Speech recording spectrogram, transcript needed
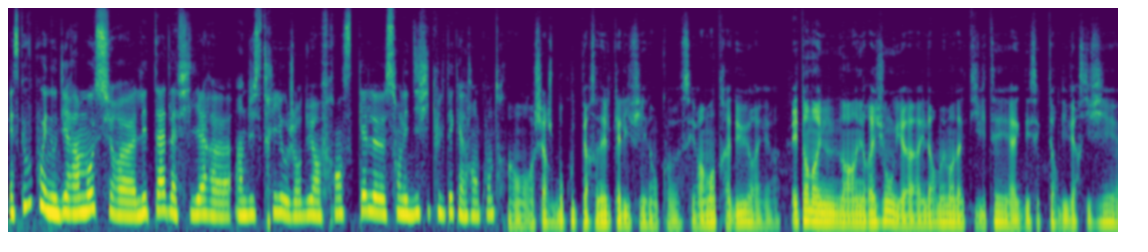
Est-ce que vous pouvez nous dire un mot sur euh, l'état de la filière euh, industrie aujourd'hui en France? Quelles sont les difficultés qu'elle rencontre? On recherche beaucoup de personnel qualifié, donc euh, c'est vraiment très dur. Et étant dans une, région où il y a énormément d'activités avec des secteurs diversifiés,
